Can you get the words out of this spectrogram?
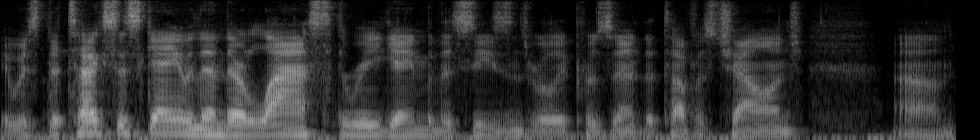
it was the Texas game, and then their last three game of the seasons really present the toughest challenge. Um,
